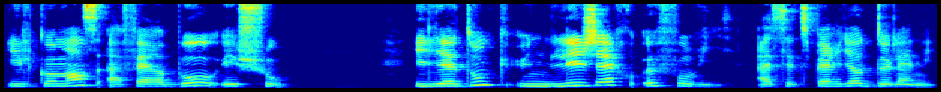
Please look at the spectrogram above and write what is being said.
il commence à faire beau et chaud. Il y a donc une légère euphorie à cette période de l'année.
